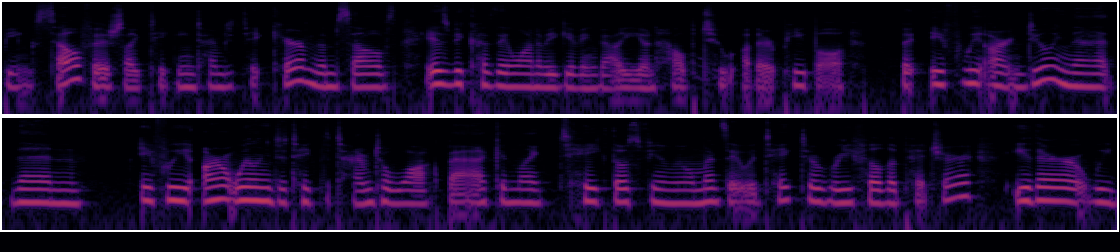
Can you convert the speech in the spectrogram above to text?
being selfish, like taking time to take care of themselves, is because they want to be giving value and help to other people. But if we aren't doing that, then if we aren't willing to take the time to walk back and like take those few moments it would take to refill the pitcher, either we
